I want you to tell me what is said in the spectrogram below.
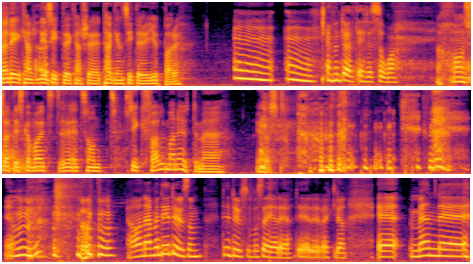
Men det, kanske, det sitter kanske, taggen sitter djupare. Mm, mm, eventuellt är det så. Jaha, så att det ska vara ett, ett sånt psykfall man är ute med i höst. Mm. Ja. ja, nej men det är du som, det är du som får säga det. Det är det verkligen. Eh, men eh,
